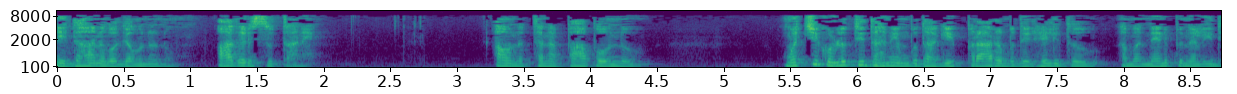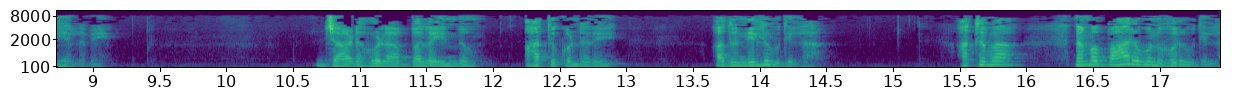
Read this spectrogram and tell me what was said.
ನಿಧಾನವಾಗಿ ಅವನನ್ನು ಆಧರಿಸುತ್ತಾನೆ. ಅವನು ತನ್ನ ಪಾಪವನ್ನು ಮುಚ್ಚಿಕೊಳ್ಳುತ್ತಿದ್ದಾನೆ ಎಂಬುದಾಗಿ ಪ್ರಾರಂಭದಲ್ಲಿ ಹೇಳಿದ್ದು ನಮ್ಮ ನೆನಪಿನಲ್ಲಿ ಇದೆಯಲ್ಲವೇ? ಜಾಡಹುಳ ಎಂದು ಹಾತುಕೊಂಡರೆ ಅದು ನಿಲ್ಲುವುದಿಲ್ಲ ಅಥವಾ ನಮ್ಮ ಭಾರವನ್ನು ಹೊರುವುದಿಲ್ಲ.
